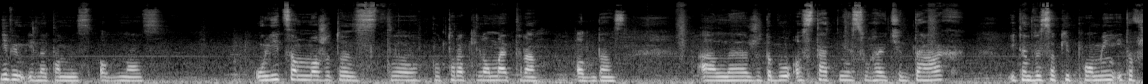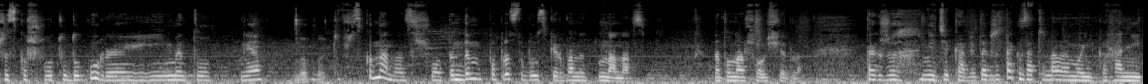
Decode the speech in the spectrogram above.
nie wiem ile tam jest od nas, ulicą może to jest e, półtora kilometra od nas, ale że to był ostatni, słuchajcie, dach i ten wysoki płomień i to wszystko szło tu do góry i my tu, nie? No tak. To wszystko na nas szło. Ten dym po prostu był skierowany tu na nas, na to nasze osiedle. Także nieciekawie. Także tak zaczynamy, moi kochani,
